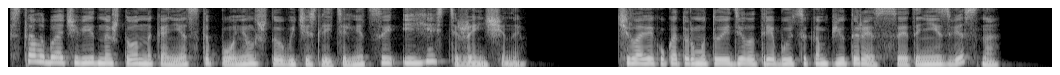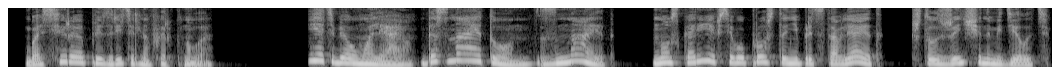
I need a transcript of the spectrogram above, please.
стало бы очевидно, что он наконец-то понял, что вычислительницы и есть женщины. Человеку, которому то и дело требуется компьютер-эссе, это неизвестно? Басира презрительно фыркнула. Я тебя умоляю. Да знает он, знает, но, скорее всего, просто не представляет, что с женщинами делать.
